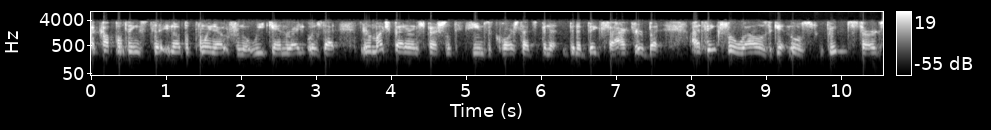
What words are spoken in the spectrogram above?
a, couple things to you know to point out from the weekend, right, was that they were much better on specialty teams. Of course, that's been a been a big factor. But I think for Wells getting those good starts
